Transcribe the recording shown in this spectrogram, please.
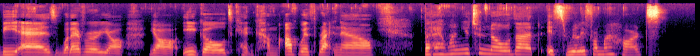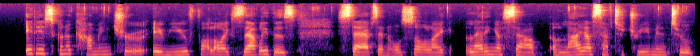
BS, whatever your, your ego can come up with right now. But I want you to know that it's really from my heart. It is gonna coming true if you follow exactly this steps and also like letting yourself allow yourself to dream into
